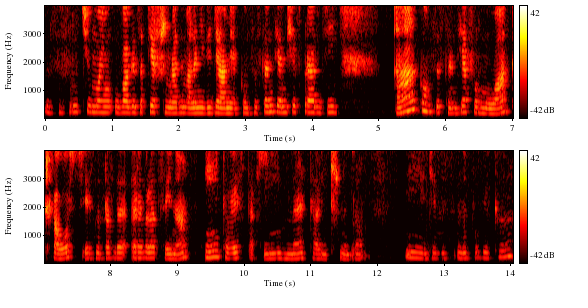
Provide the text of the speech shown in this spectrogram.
zwrócił moją uwagę za pierwszym razem, ale nie wiedziałam, jak konsystencja mi się sprawdzi. A konsystencja, formuła, trwałość jest naprawdę rewelacyjna. I to jest taki metaliczny brąz. I jedziemy z tym na powiekę.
